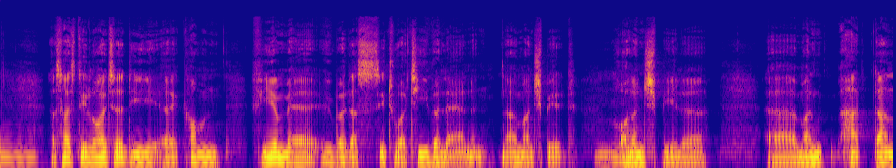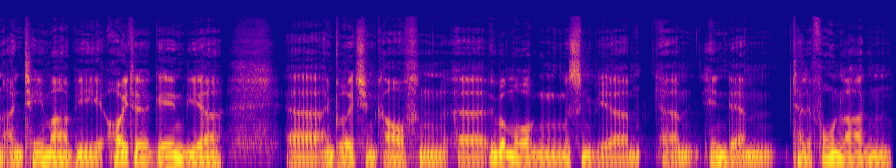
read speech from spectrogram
Mhm. Das heißt, die Leute, die äh, kommen viel mehr über das situative Lernen. Ne? Man spielt mhm. Rollenspiele. Äh, man hat dann ein Thema wie heute gehen wir äh, ein Brötchen kaufen, äh, übermorgen müssen wir ähm, in dem Telefonladen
